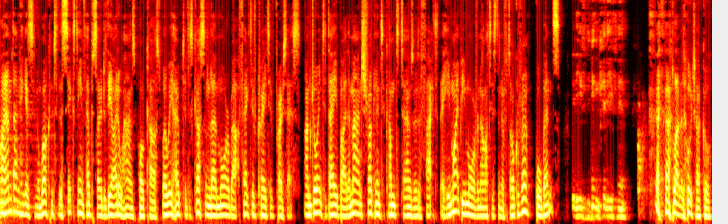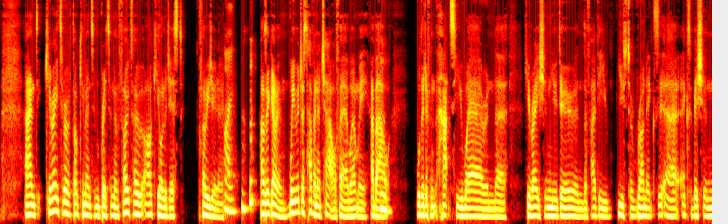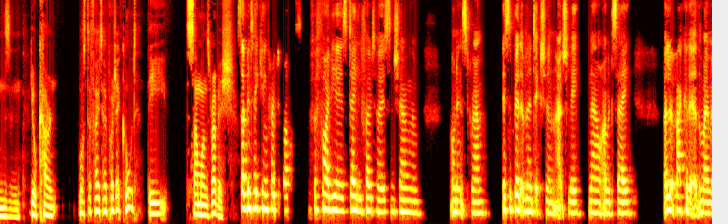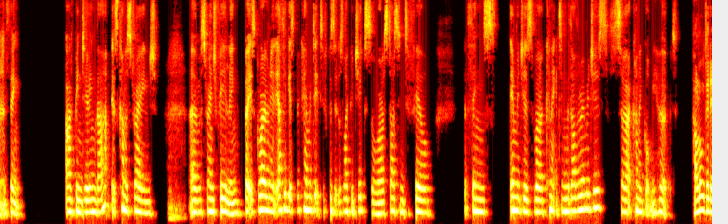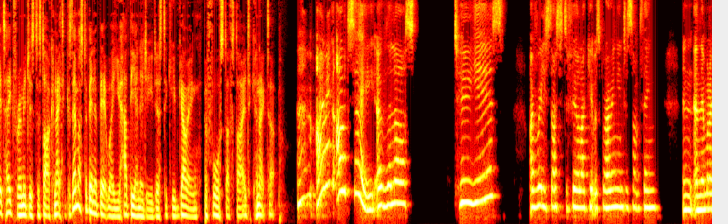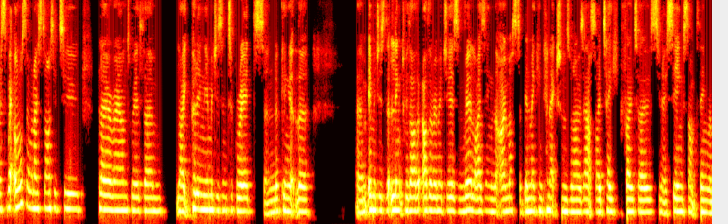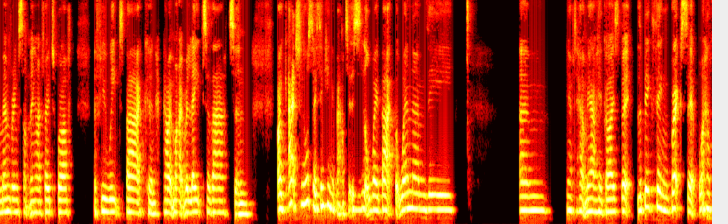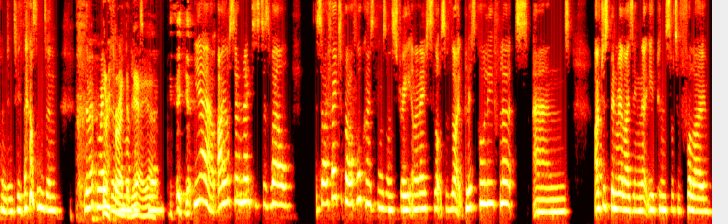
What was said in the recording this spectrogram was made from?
Hi, I'm Dan Higginson, and welcome to the 16th episode of the Idle Hands podcast, where we hope to discuss and learn more about effective creative process. I'm joined today by the man struggling to come to terms with the fact that he might be more of an artist than a photographer, Paul Bence. Good evening, good evening. I like the little chuckle. And curator of Documenting Britain and photo archaeologist, Chloe Juno. Hi. How's it going? We were just having a chat off air, weren't we, about mm. all the different hats you wear and uh, curation you do, and the fact that you used to run ex- uh, exhibitions and your current what's the photo project called? The Someone's Rubbish. So I've been taking photographs for five years, daily photos, and sharing them on Instagram. It's a bit of an addiction, actually, now, I would say. I look back at it at the moment and think, I've been doing that. It's kind of strange, um, a strange feeling, but it's grown. I think it's became addictive because it was like a jigsaw. I was starting to feel that things, images were connecting with other images. So that kind of got me hooked. How long did it take for images to start connecting? Because there must have been a bit where you had the energy just to keep going before stuff started to connect up. Um, I I would say over the last two years, I've really started to feel like it was growing into something. And and then when I also when I started to play around with um, like putting the images into grids and looking at the um, images that linked with other other images and realizing that I must have been making connections when I was outside taking photos, you know, seeing something, remembering something I photographed a few weeks back and how it might relate to that. And I actually also thinking about it, this is a little way back, but when um, the um, you have to help me out here, guys. But the big thing, Brexit, what happened in 2000 and the referendum. the referendum, yeah, yeah. yeah. Yeah. I also noticed as well so I photograph all kinds of things on the street, and I notice lots of like political leaflets, and I've just been realizing that you can sort of follow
